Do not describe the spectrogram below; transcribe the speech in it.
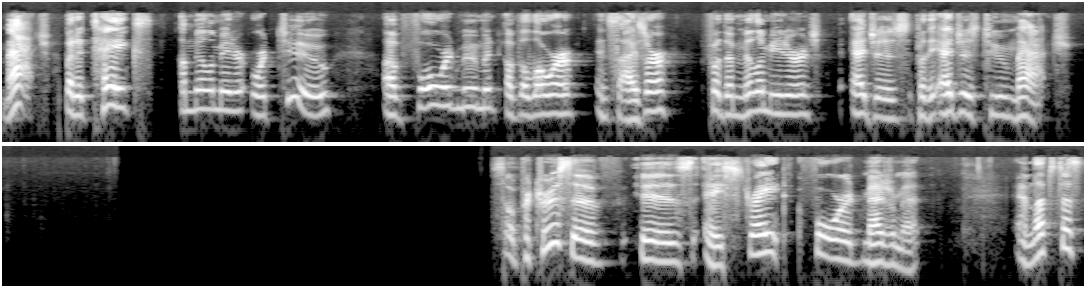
match. But it takes a millimeter or two of forward movement of the lower incisor for the millimeters edges, for the edges to match. So protrusive is a straightforward measurement. And let's just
